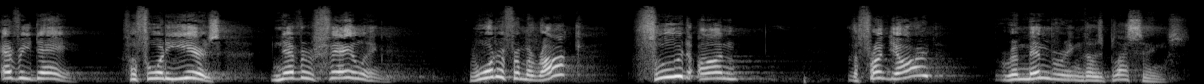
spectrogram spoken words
every day for 40 years, never failing. Water from a rock? Food on the front yard? Remembering those blessings.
